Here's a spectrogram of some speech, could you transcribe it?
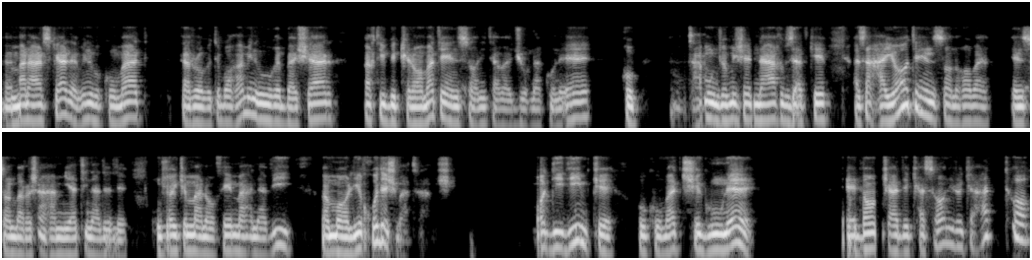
من عرض کردم این حکومت در رابطه با همین حقوق بشر وقتی به کرامت انسانی توجه نکنه خب همونجا میشه نقد زد که اصلا حیات انسان ها و انسان براش اهمیتی نداده. اونجایی که منافع معنوی و مالی خودش مطرح میشه. ما دیدیم که حکومت چگونه اعدام کرده کسانی رو که حتی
